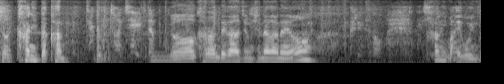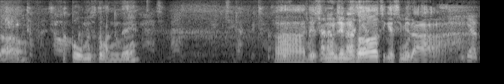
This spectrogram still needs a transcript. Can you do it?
저 칸 있다, 칸. 작품 전체 일단 음. 저칸 한 대가 지금 지나가네요. 그래서 사실 칸이 많이 보인다. 캐릭터 분석 아까 오면서도 봤는데. 중요하지만 제가 그 전- 아, 이제 주문진 가서 찍겠습니다. 우리 아까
